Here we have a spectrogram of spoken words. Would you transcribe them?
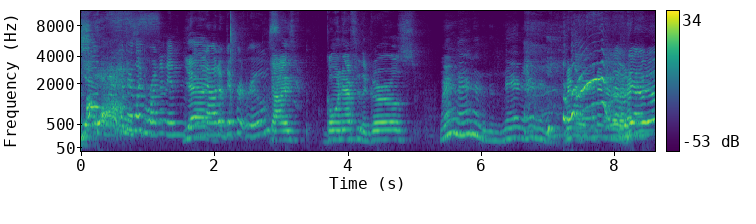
Yeah. And they're like running in Yeah. and out of different rooms. Guys going after the girls.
